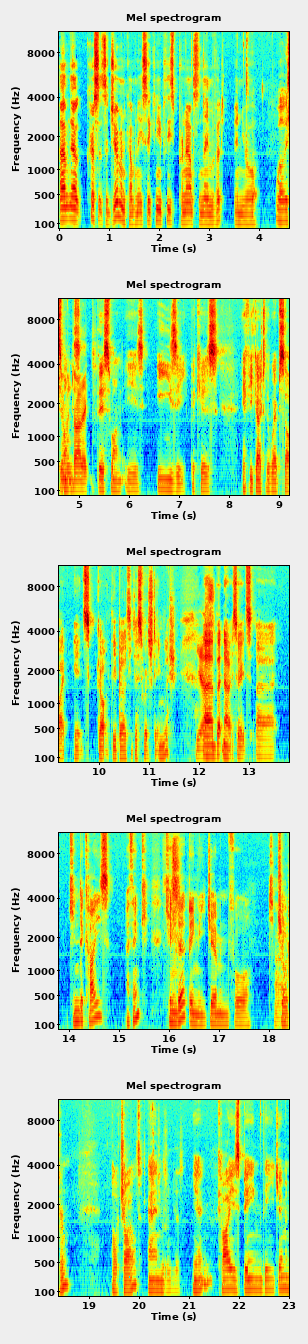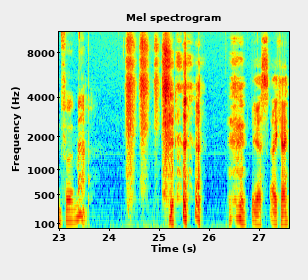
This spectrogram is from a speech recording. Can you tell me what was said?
Um, now, Chris, it's a German company, so can you please pronounce the name of it in your well, this German one dialect? this one is easy because if you go to the website, it's got the ability to switch to English. Yes. Uh, but no, so it's uh, Kinderkreis, I think. Kinder being the German for Child. children or child, and Children, yes. yeah, Kreis being the German for map. Yes, okay.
